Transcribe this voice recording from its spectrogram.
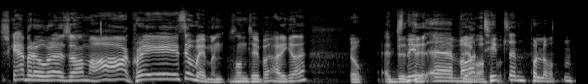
Skal jeg det som ah, Crazy women Sånn type, er det ikke det? Jo. Det- Snitt, eh, hva er tittelen på låten?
